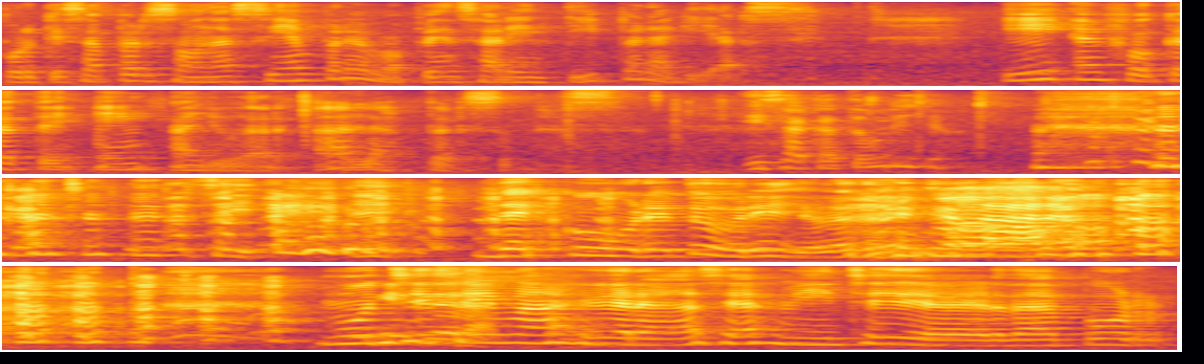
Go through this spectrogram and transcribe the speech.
porque esa persona siempre va a pensar en ti para guiarse. Y enfócate en ayudar a las personas. Y saca tu brillo. Sí, descubre tu brillo, lo tengo. Muchísimas gracias, Michi, de verdad, por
